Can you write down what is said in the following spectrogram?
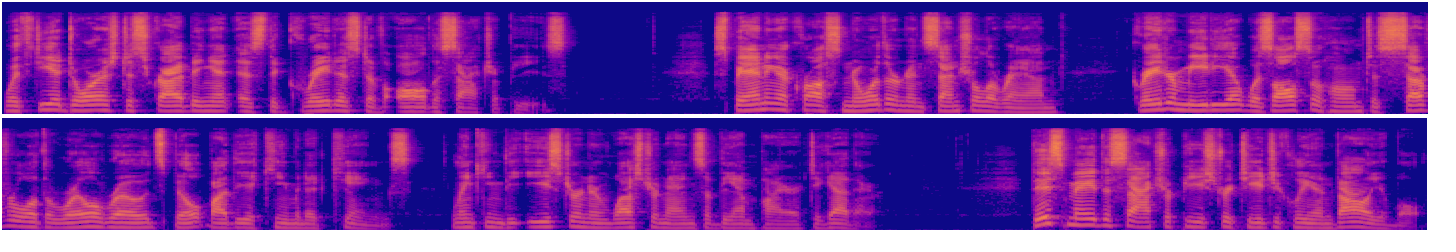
with Diodorus describing it as the greatest of all the satrapies. Spanning across northern and central Iran, Greater Media was also home to several of the royal roads built by the Achaemenid kings, linking the eastern and western ends of the empire together. This made the satrapy strategically invaluable,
